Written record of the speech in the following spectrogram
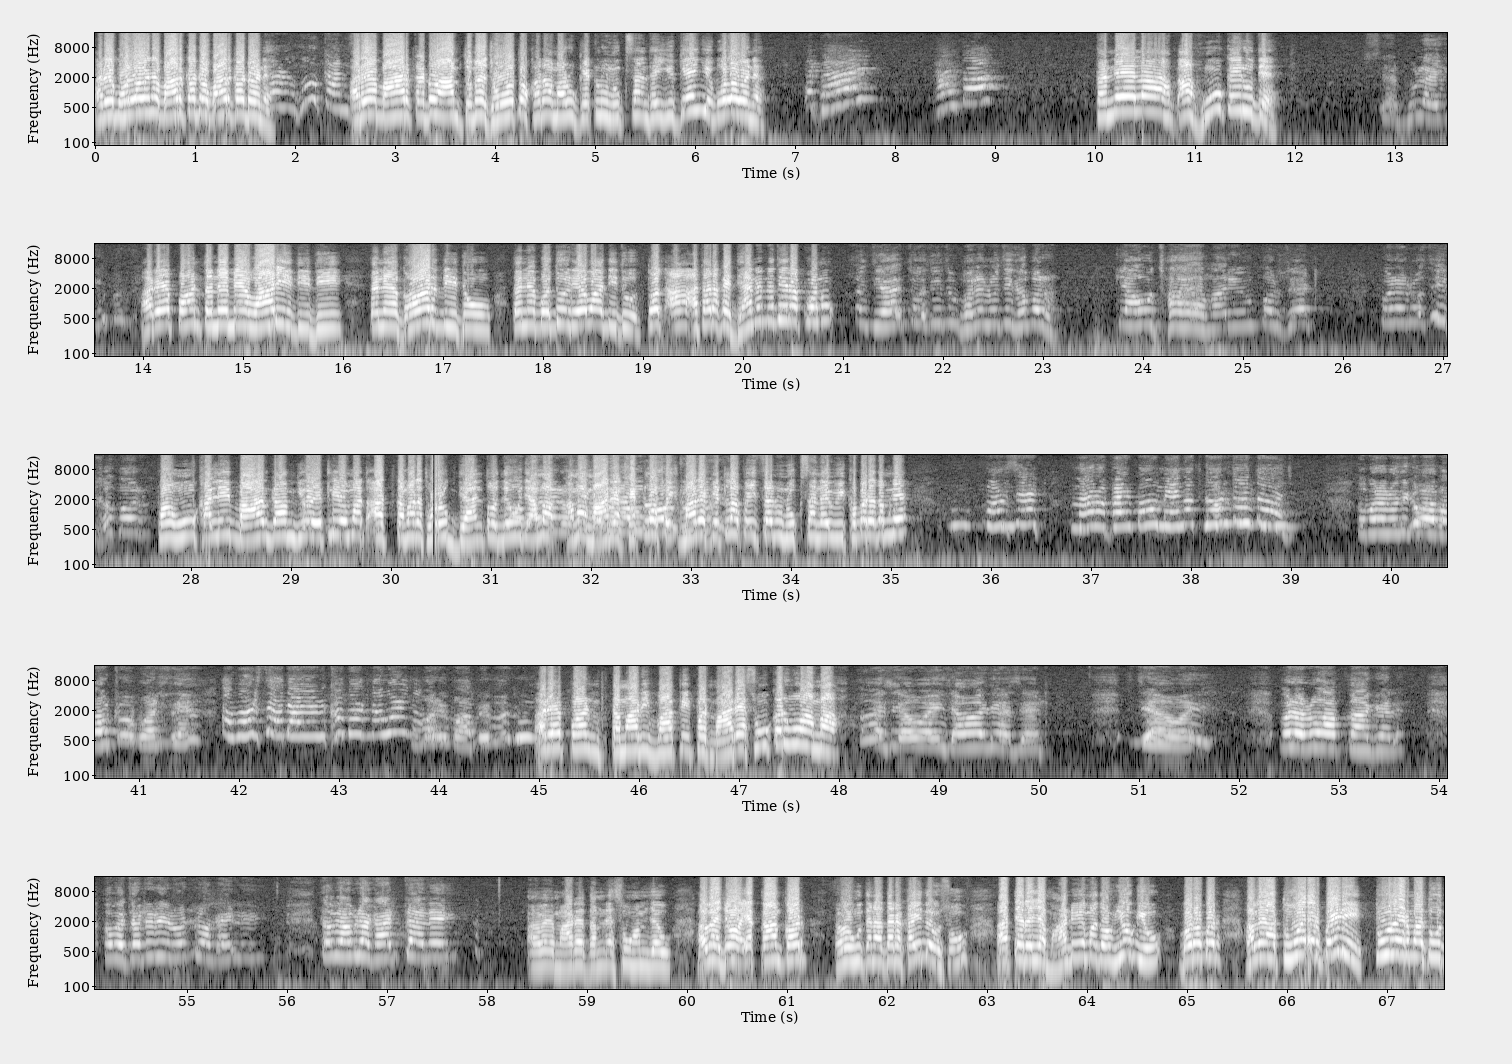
અરે બોલો ને બહાર કાઢો બહાર કાઢો ને અરે બહાર કાઢો આમ તમે જોવો તો ખરા મારું કેટલું નુકસાન થઈ ગયું. ક્યાં ગયું બોલાવે ને. તને આ હું કર્યું તે? અરે પણ તને મેં વાડી દીધી તને ઘર દીધું તને બધું રેવા દીધું. તો આ તારા કઈ ધ્યાન જ નથી રાખવાનું? ધ્યાન તો દીધું. ભલે નથી ખબર કે આવું થાય મારી ઉપર સેટ પણ હું ખાલી બાર ગામ ગયો એટલી એમાં આ તમારે થોડુંક ધ્યાન તો દેવું છે. આમાં આમાં મારે કેટલો મારે કેટલા પૈસાનું નુકસાન આવ્યું એ ખબર છે તમને? મારો ભાઈ બહુ મહેનત કરતો હતો જ તો મને નહોતી ખબર આવતું પડશે આવે એવી ખબર ન હોય ને. મારી માફી માંગુ. અરે પણ તમારી વાપી પણ મારે શું કરવું આમાં? હવે જે હોય જવા દે શેઠ. જે હોય. મને રો આપવા ગયેલે હવે ચટણી રોટલો ખાઈ લઈ તમે હમણાં કાઢતા નહીં. હવે મારે તમને શું સમજાવું? હવે જો એક કામ કર. હવે હું તને અત્યારે કહી દઉં છું. અત્યારે જે માંડવીમાં તો વ્યુ ગયું બરોબર? હવે આ તુવેર પડી. તુવેરમાં તું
